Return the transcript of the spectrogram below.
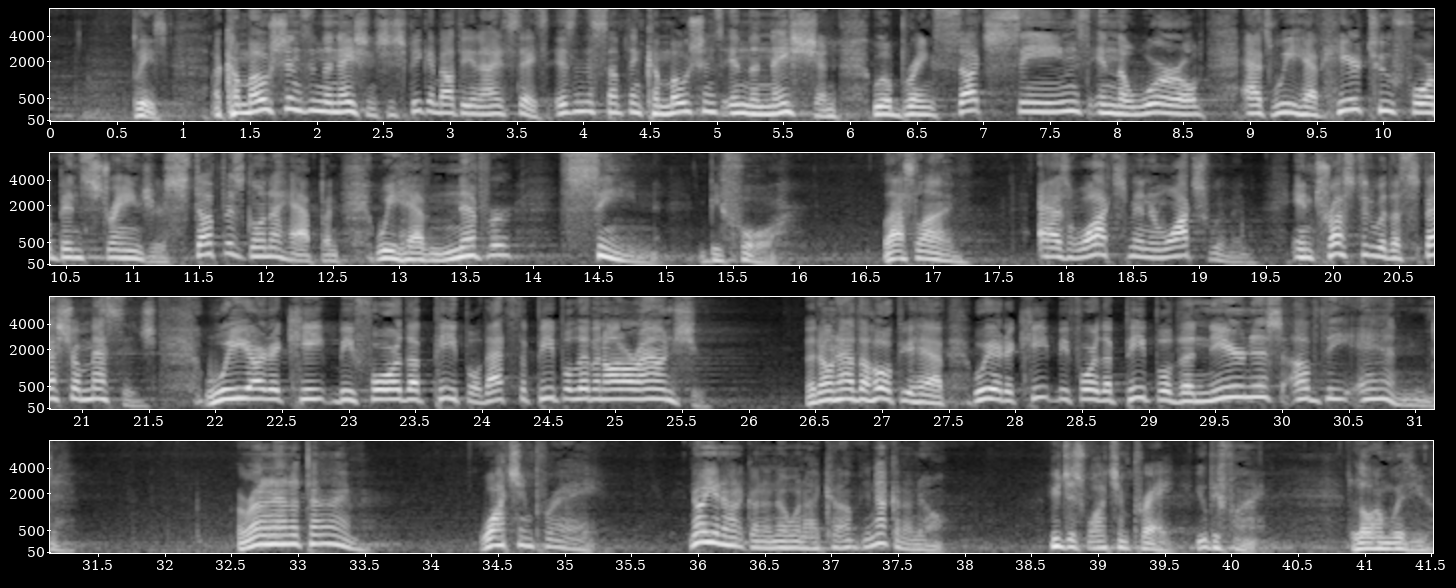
Please. A commotions in the nation. She's speaking about the United States. Isn't this something? Commotions in the nation will bring such scenes in the world as we have heretofore been strangers. Stuff is going to happen we have never seen before. Last line. As watchmen and watchwomen, entrusted with a special message, we are to keep before the people. That's the people living all around you they don't have the hope you have. We are to keep before the people the nearness of the end. We're running out of time. Watch and pray. No, you're not going to know when I come. You're not going to know. You just watch and pray. You'll be fine. Lo, I'm with you.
